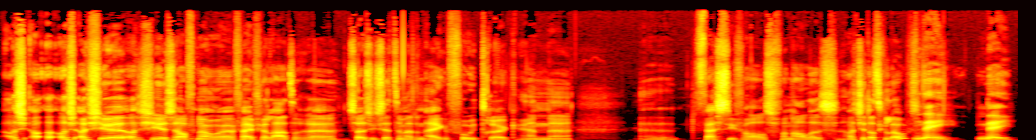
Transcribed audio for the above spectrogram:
als, je, als, als, je, als je jezelf nou vijf jaar later zou zien zitten met een eigen foodtruck en festivals, van alles. Had je dat geloofd? Nee, nee,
